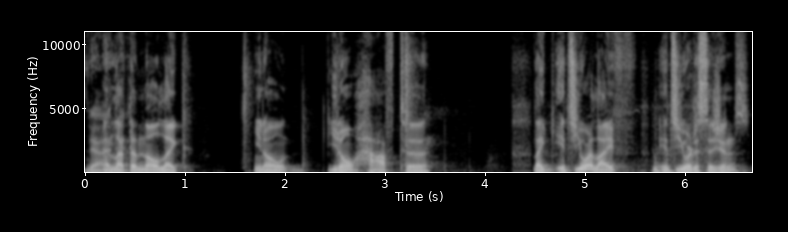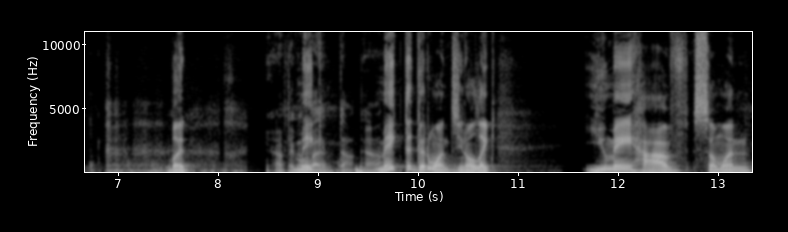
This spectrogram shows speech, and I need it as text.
Yeah. and let them know, like, you know, you don't have to, like, it's your life, it's your decisions, but you have to make- down. Yeah. make the good ones you know like you may have someone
